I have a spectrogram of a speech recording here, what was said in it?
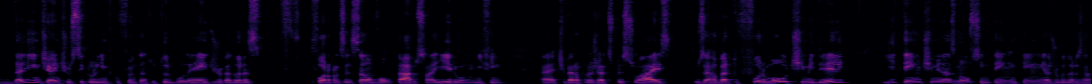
Dali em diante, o ciclo olímpico foi um tanto turbulento, jogadoras foram para a seleção, voltaram, saíram, enfim, é, tiveram projetos pessoais. O Zé Roberto formou o time dele e tem o time nas mãos, sim. Tem, tem as jogadoras na,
